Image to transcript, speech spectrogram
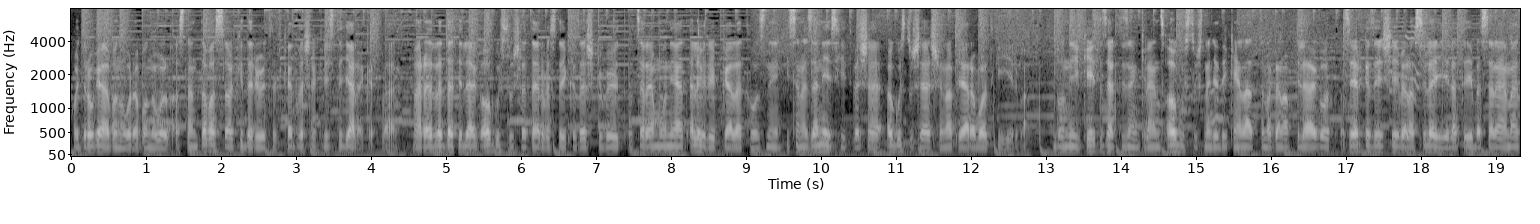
hogy drogelvonóra vonul, aztán tavasszal kiderült, hogy kedvese Kriszti gyereket vár. Bár eredetileg augusztusra tervezték az esküvőt, a ceremóniát előrébb kellett hozni, hiszen a zenész hitvese augusztus első napjára volt kiírva. Donny 2019. augusztus 4-én látta meg a napvilágot, az érkezésével a szülei életébe szerelmet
